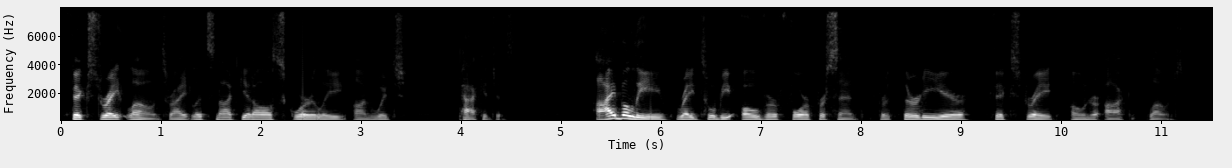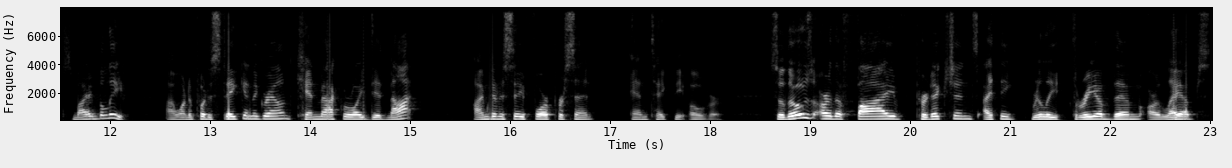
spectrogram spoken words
fixed rate loans, right? Let's not get all squirrely on which packages. I believe rates will be over 4% for 30 year fixed rate owner occ loans. It's my belief. I want to put a stake in the ground. Ken McElroy did not. I'm going to say 4% and take the over. So those are the five predictions. I think really three of them are layups.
